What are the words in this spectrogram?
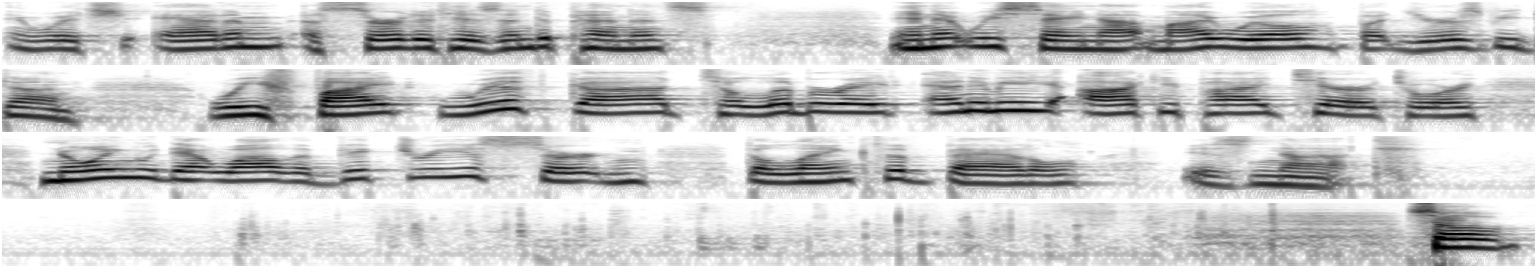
in which Adam asserted his independence. In it we say, Not my will, but yours be done. We fight with God to liberate enemy occupied territory, knowing that while the victory is certain, the length of battle is not. So,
